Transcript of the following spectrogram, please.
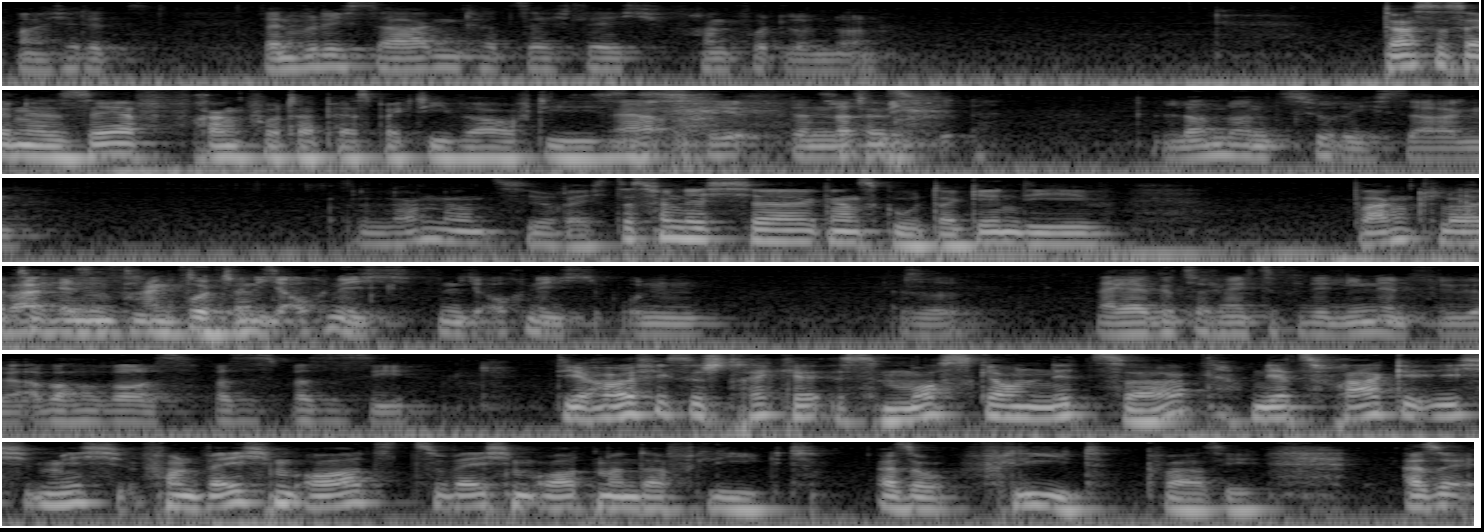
ah, ich hätte jetzt, dann würde ich sagen tatsächlich Frankfurt-London. das ist eine sehr Frankfurter Perspektive auf dieses. Ja, okay, dann lass mich London-Zürich sagen. London-Zürich. Das finde ich äh, ganz gut. Da gehen die Bankleute Aber, also Frankfurt finde ich auch nicht, finde ich auch nicht. Und, also, naja, gibt es wahrscheinlich zu viele Linienflüge, aber hau raus. Was ist, was ist sie? Die häufigste Strecke ist Moskau-Nizza. Und jetzt frage ich mich, von welchem Ort zu welchem Ort man da fliegt. Also flieht quasi. Also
